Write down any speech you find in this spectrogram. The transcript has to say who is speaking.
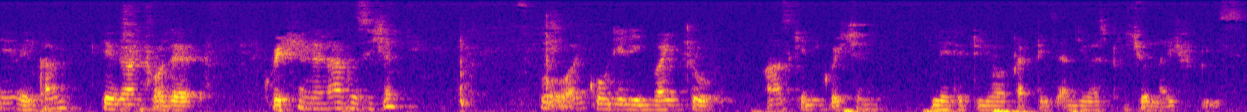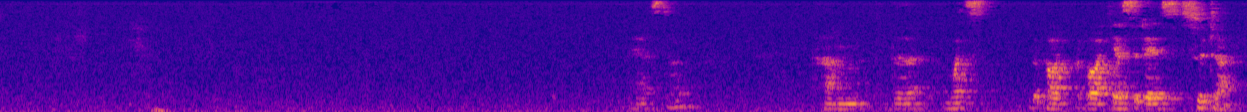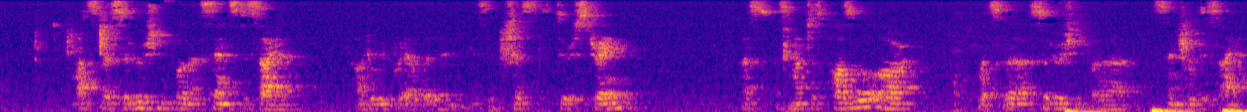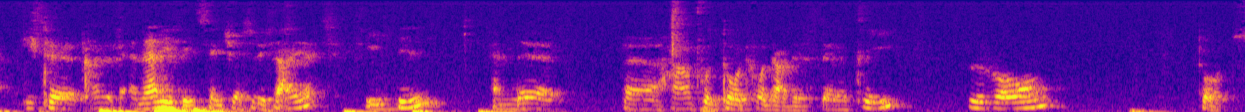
Speaker 1: Welcome everyone for the question and answer session. So I cordially invite to ask any question related to your practice and your spiritual life, please.
Speaker 2: Yes, um, the, what's about, about yesterday's sutta? What's the solution for the sense desire? How do we put up with it? Just to restrain as, as much as possible, or what's the solution for the sensual desire?
Speaker 1: It's a kind of analysis, sensual desire, will, and the uh, harmful thought for the others. There are three wrong thoughts.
